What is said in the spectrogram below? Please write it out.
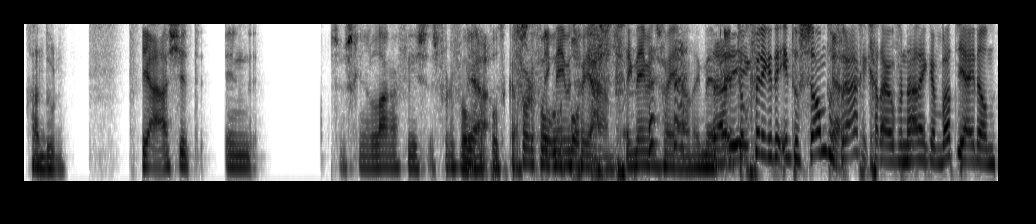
gaan doen. Ja, als je het in... is misschien een langer vies, is voor de volgende Ja, podcast. voor de volgende ik neem het van je aan. Ik neem het van je aan. Ik neem... Toch vind ik het een interessante Ja. vraag. Ik ga daarover nadenken. Wat jij dan...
